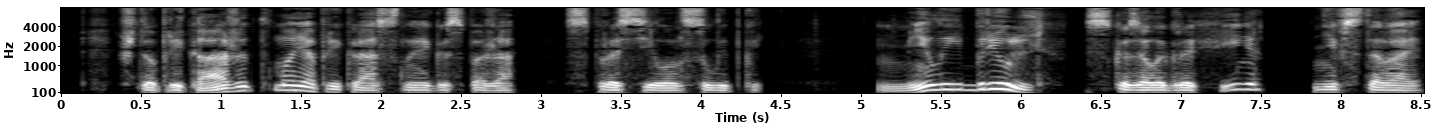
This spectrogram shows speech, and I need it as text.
— Что прикажет моя прекрасная госпожа? — спросил он с улыбкой. — Милый Брюль, — сказала графиня, не вставая.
